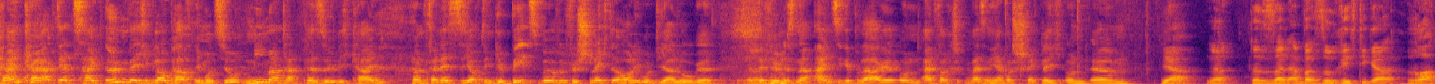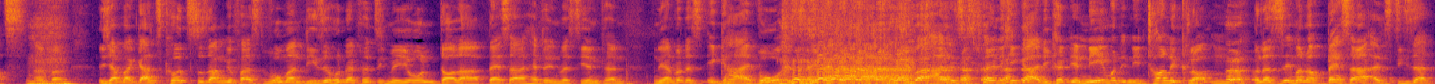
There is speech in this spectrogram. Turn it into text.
kein Charakter zeigt irgendwelche glaubhaften Emotionen, niemand hat Persönlichkeit, man verlässt sich auf den Gebetswürfel für schlechte Hollywood-Dialoge. Der Film ist eine einzige Plage und einfach, weiß ich nicht, einfach schrecklich und ähm, ja. Ja, das ist halt einfach so richtiger Rotz. Einfach. Ich habe mal ganz kurz zusammengefasst, wo man diese 140 Millionen Dollar besser hätte investieren können. Und die Antwort ist egal, wo. Ist überall, es ist völlig egal. Die könnt ihr nehmen und in die Tonne kloppen. Und das ist immer noch besser als dieser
